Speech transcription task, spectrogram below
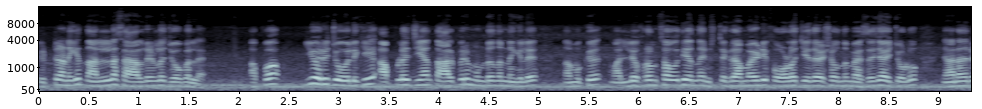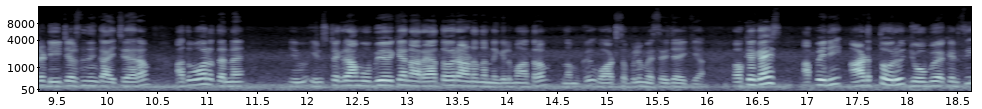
കിട്ടുകയാണെങ്കിൽ നല്ല സാലറി ഉള്ള ജോബല്ലേ അപ്പോൾ ഈ ഒരു ജോലിക്ക് അപ്ലൈ ചെയ്യാൻ താല്പര്യമുണ്ടെന്നുണ്ടെങ്കിൽ നമുക്ക് മല്ലു ഫ്രം സൗദി എന്ന ഇൻസ്റ്റഗ്രാം ഐ ഡി ഫോളോ ചെയ്ത ശേഷം ഒന്ന് മെസ്സേജ് അയച്ചോളൂ. ഞാൻ അതിന്റെ ഡീറ്റെയിൽസ് നിങ്ങൾക്ക് അയച്ചു തരാം. അതുപോലെ തന്നെ ഇൻസ്റ്റഗ്രാം ഉപയോഗിക്കാൻ അറിയാത്തവരാണെന്നുണ്ടെങ്കിൽ മാത്രം നമുക്ക് വാട്സപ്പിൽ മെസ്സേജ് അയക്കുക ഓക്കെ ഗൈസ് അപ്പോൾ ഇനി അടുത്തൊരു ജോബ് വേക്കൻസി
